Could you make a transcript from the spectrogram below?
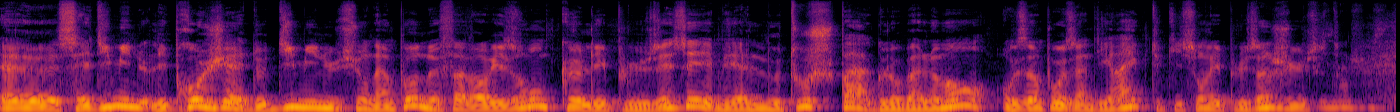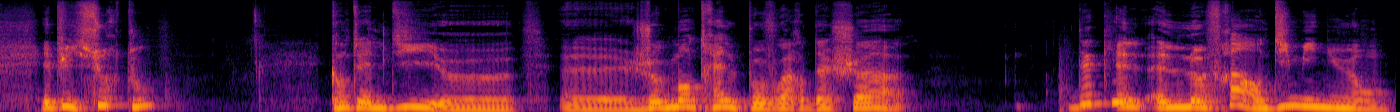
euh, les projets de diminution d'impôts ne favoriseront que les plus aisés, mais elles ne touchent pas globalement aux impôts indirects qui sont les plus injustes. Et puis surtout, quand elle dit euh, euh, j'augmenterai le pouvoir d'achat elle, le fera en diminuant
